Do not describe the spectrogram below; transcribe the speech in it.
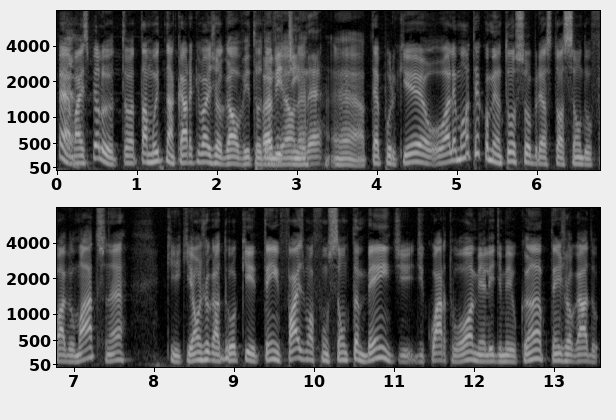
É, é, mas pelo tá, tá muito na cara que vai jogar o Vitor Daniel, Vitinho, né? né? É, até porque o alemão até comentou sobre a situação do Fábio Matos, né? Que, que é um jogador que tem faz uma função também de, de quarto homem ali de meio campo, tem jogado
